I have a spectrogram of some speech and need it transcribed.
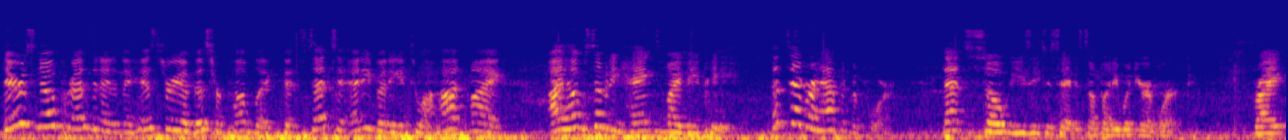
there's no president in the history of this republic that said to anybody into a hot mic, I hope somebody hangs my VP. That's never happened before. That's so easy to say to somebody when you're at work. Right?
